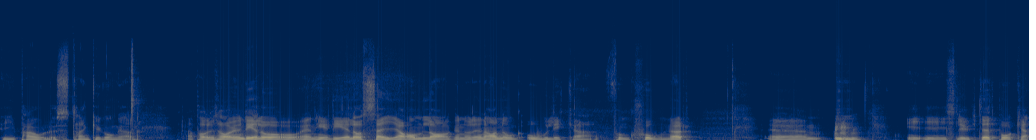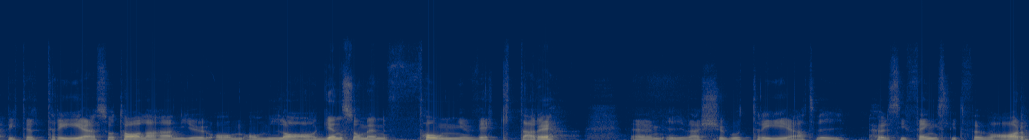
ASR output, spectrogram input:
i Paulus tankegångar? Ja, Paulus har ju en, del och, en hel del att säga om lagen och den har nog olika funktioner. Ehm, I, i slutet på kapitel 3 så talar han ju om, om lagen som en fångväktare. Ehm, I vers 23 att vi hölls i fängsligt förvar.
